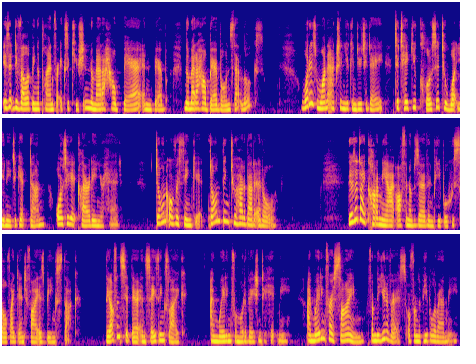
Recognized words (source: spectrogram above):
Is it developing a plan for execution no matter how bare and bare, no matter how bare bones that looks? What is one action you can do today to take you closer to what you need to get done or to get clarity in your head? Don't overthink it. Don't think too hard about it at all. There's a dichotomy I often observe in people who self identify as being stuck. They often sit there and say things like, I'm waiting for motivation to hit me. I'm waiting for a sign from the universe or from the people around me.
